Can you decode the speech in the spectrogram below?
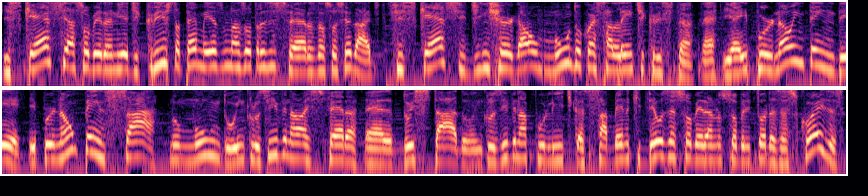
Esquece a soberania de Cristo até mesmo nas outras esferas da sociedade. Se esquece de enxergar o mundo com essa lente cristã, né? E aí por não entender e por não pensar no mundo, inclusive na esfera é, do Estado, inclusive na política, sabendo que Deus é soberano sobre todas as coisas,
